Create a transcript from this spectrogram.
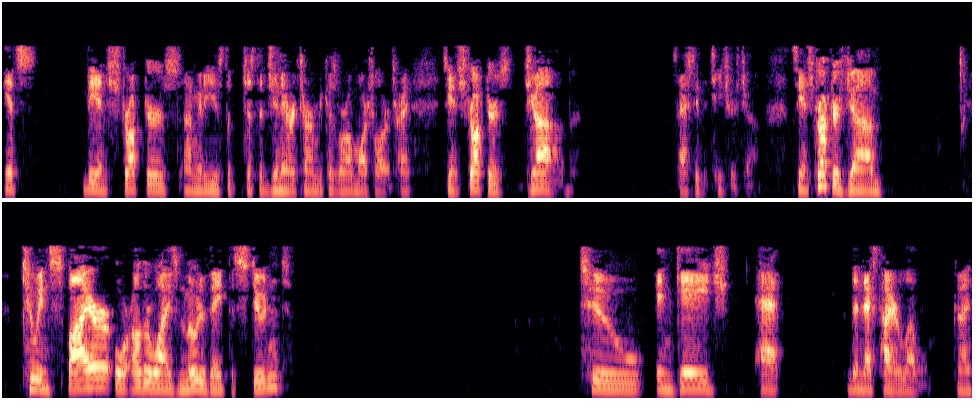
it's the instructor's, I'm going to use the, just a generic term because we're all martial arts, right? It's the instructor's job. It's actually the teacher's job. It's the instructor's job to inspire or otherwise motivate the student to engage at the next higher level. Okay.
